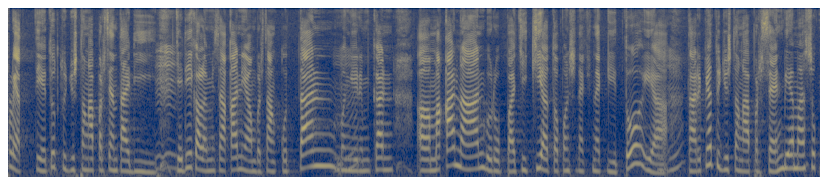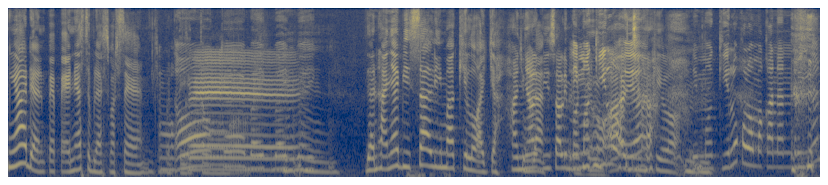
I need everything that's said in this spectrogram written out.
flat yaitu tujuh setengah persen tadi. Jadi kalau misalkan yang bersangkutan mengirimkan eh, makanan berupa ciki ataupun snack-snack gitu, ya tarifnya tujuh setengah persen biaya masuknya dan PPN-nya 11 persen. Oke. itu. Oke, baik baik baik. Hmm. Dan hanya bisa 5 kilo aja. Hanya jumlah. bisa 5 5 kilo, kilo aja. ya. 5 kilo. Mm. 5 kilo kalau makanan ringan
